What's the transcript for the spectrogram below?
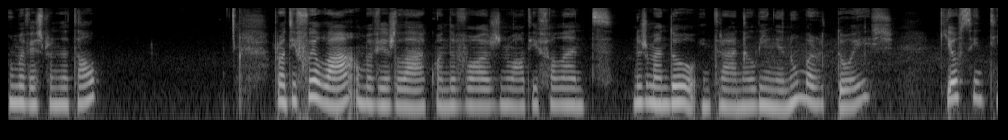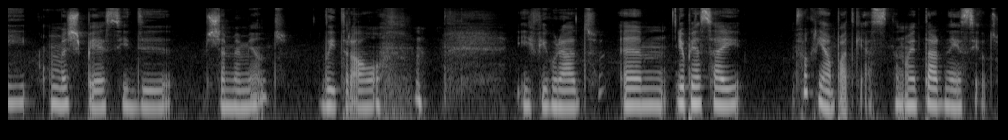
uma vez para o Natal. Pronto, e foi lá, uma vez lá, quando a voz no altifalante nos mandou entrar na linha número 2 que eu senti uma espécie de chamamento, literal e figurado. Um, eu pensei, vou criar um podcast, não é tarde nem é cedo,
